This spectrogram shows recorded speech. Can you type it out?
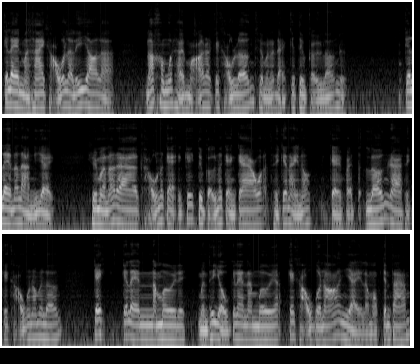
Cái len mà hai khẩu là lý do là nó không có thể mở ra cái khẩu lớn khi mà nó đạt cái tiêu cự lớn được. Cái len nó làm như vậy khi mà nó ra khẩu nó càng cái tiêu cự nó càng cao á, thì cái này nó càng phải lớn ra thì cái khẩu của nó mới lớn. Cái cái len 50 đi. Mình thí dụ cái len 50 á, cái khẩu của nó như vậy là 1.8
